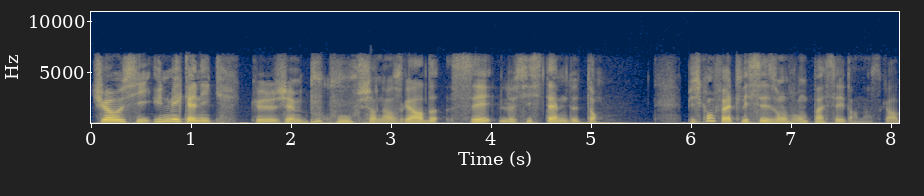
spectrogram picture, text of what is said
Tu as aussi une mécanique que j'aime beaucoup sur Northgard, c'est le système de temps. Puisqu'en fait, les saisons vont passer dans Northgard.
